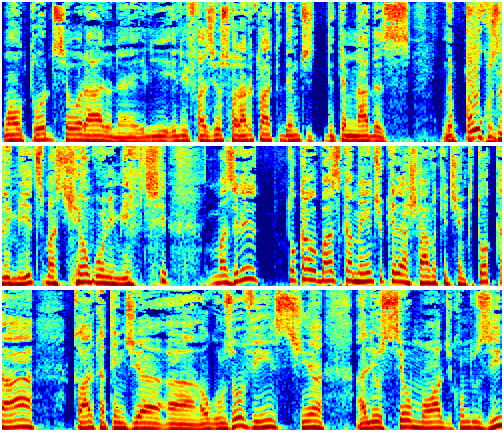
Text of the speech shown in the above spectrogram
um autor do seu horário, né? Ele, ele fazia o seu horário, claro que dentro de determinadas né, poucos limites, mas tinha algum limite. Mas ele tocava basicamente o que ele achava que tinha que tocar, claro que atendia a alguns ouvintes, tinha ali o seu modo de conduzir,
